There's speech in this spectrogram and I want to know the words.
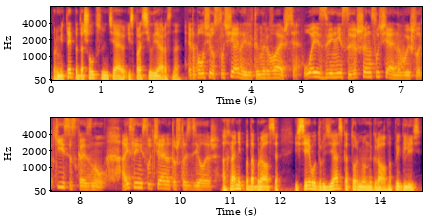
Прометей подошел к Слюнтяю и спросил яростно. «Это получилось случайно или ты нарываешься?» «Ой, извини, совершенно случайно вышло, киса скользнул. А если не случайно, то что сделаешь?» Охранник подобрался, и все его друзья, с которыми он играл, напряглись.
